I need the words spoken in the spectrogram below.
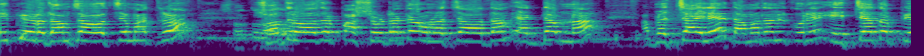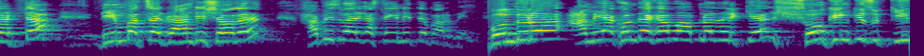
এই পেয়ারটার দাম চাওয়া হচ্ছে মাত্র সতেরো হাজার। পাঁচশো টাকা। ওনার চাওয়া দাম একদম না। আপনার চাইলে দামাদামি করে এই চেতা পেয়ারটা ডিম বাচ্চা গ্রান্টি সহকারে হাফিজ ভাইয়ের কাছ থেকে নিতে পারবেন। বন্ধুরা আমি এখন দেখাবো আপনাদেরকে শৌখিন কিছু কিং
